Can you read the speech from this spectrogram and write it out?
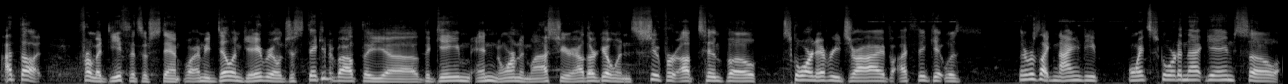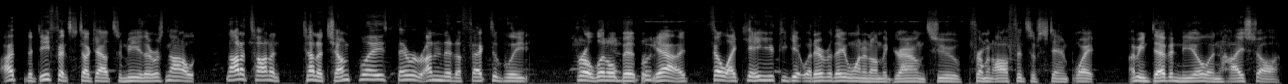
I thought from a defensive standpoint, I mean Dillon Gabriel, just thinking about the uh, the game in Norman last year, how they're going super up tempo, scoring every drive. I think it was there was like 90 points scored in that game. So I, the defense stuck out to me. There was not a not a ton of ton of chunk plays. They were running it effectively for a little bit, but yeah, it felt like KU could get whatever they wanted on the ground too from an offensive standpoint. I mean Devin Neal and Hishaw.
